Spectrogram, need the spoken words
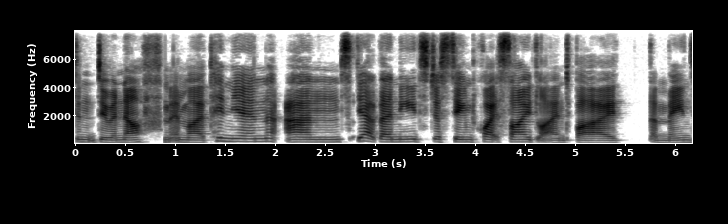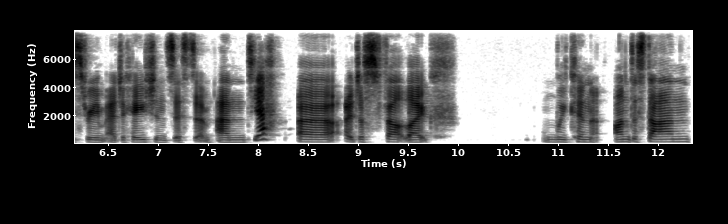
didn't do enough in my opinion and yeah their needs just seemed quite sidelined by the mainstream education system and yeah uh, i just felt like we can understand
